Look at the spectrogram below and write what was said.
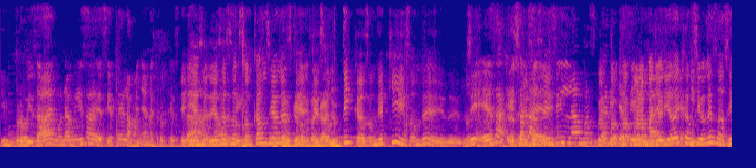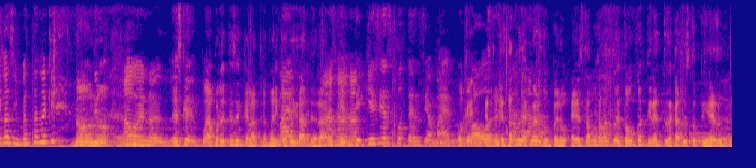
improvisada en una misa de 7 de la mañana, creo que es que Y, la- eso- y esas son, sí. son canciones que que, que son ticas, son de aquí, son de... de- de- Sí, esa, esa, Esa- la de sí. la Pero, mascarilla. pero- sí, pero la mayoría de aquí. canciones así las inventan aquí. No, no. Ah, bueno. Es que, bueno, por eso que, es que Latinoamérica Ma, es muy grande, ¿verdad? Es que. Tiki sí es potencia, mae, por Ok, favor. es- estamos de acuerdo, pero estamos hablando de todo un continente sacando estupideces, ¿verdad?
